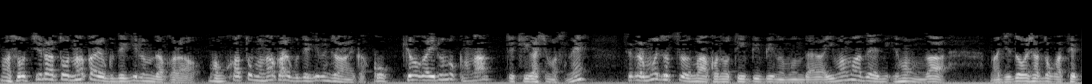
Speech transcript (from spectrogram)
まあ、そちらと仲良くできるんだから、まあ、他とも仲良くできるんじゃないか、国境がいるのかなって気がしますね。それからもう一つ、まあ、この TPP の問題は、今まで日本が、まあ、自動車とか鉄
